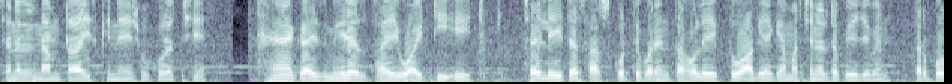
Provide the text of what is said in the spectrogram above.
চ্যানেলের নামটা স্ক্রিনে শো করাচ্ছি। হ্যাঁ গাইজ মিরাজ ভাই ওয়াইটি এইট চাইলে এটা সার্চ করতে পারেন, তাহলে একটু আগে আগে আমার চ্যানেলটা পেয়ে যাবেন। তারপর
